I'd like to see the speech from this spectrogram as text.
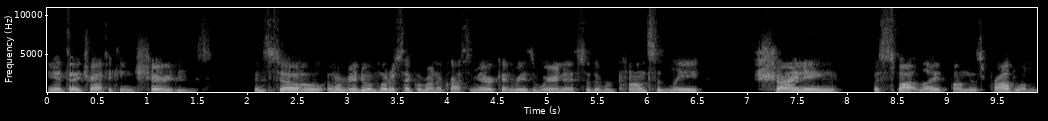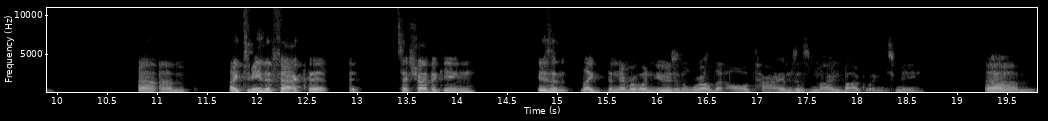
anti-trafficking charities. And so, and we're going to do a motorcycle run across America and raise awareness so that we're constantly shining a spotlight on this problem. Um, like to me, the fact that sex trafficking isn't like the number one news in the world at all times is mind-boggling to me. Um,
